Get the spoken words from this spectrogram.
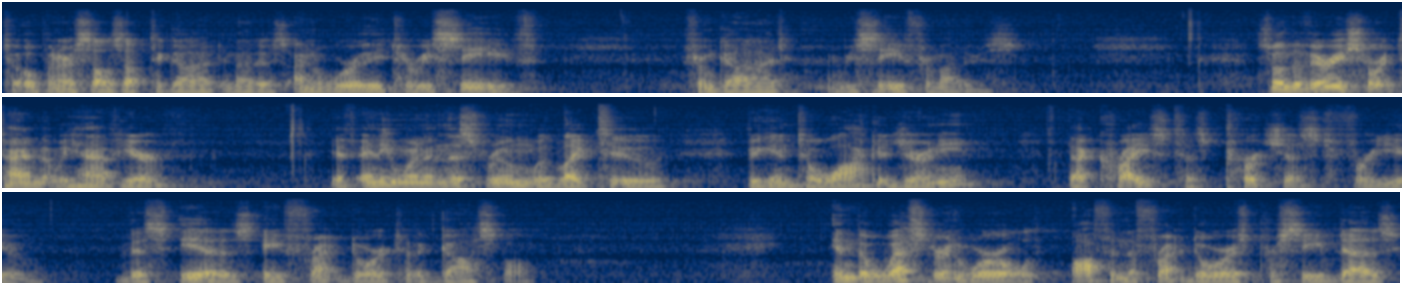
to open ourselves up to God and others, unworthy to receive from God and receive from others. So, in the very short time that we have here, if anyone in this room would like to begin to walk a journey that Christ has purchased for you, this is a front door to the gospel. In the Western world, often the front door is perceived as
